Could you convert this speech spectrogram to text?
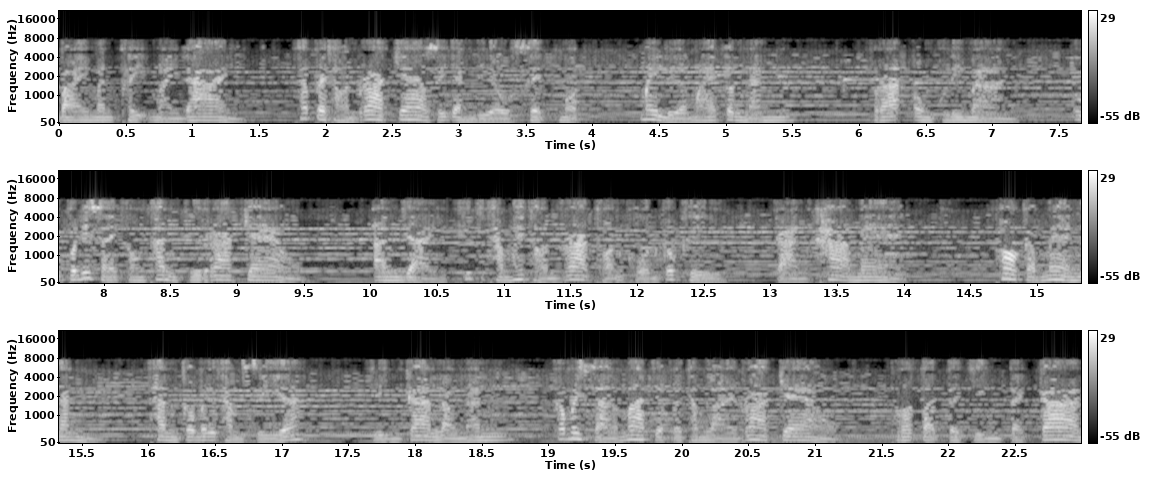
ใบมันผลิใหม่ได้ ถ้าไปถอนรากแก้วเสียอย่างเดียวเสร็จหมด ไม่เหลือไม้ต้นนั้น พระองคุลิมาน อุปนิสัยของท่านคือรากแก้ว อันใหญ่ที่จะทำให้ถอนรากถอนโคนก็คือ การฆ่าแม่ พ่อกับแม่นั่น ท่านก็ไม่ได้ทำเสีย กิ่งก้านเหล่านั้น ก็ไม่สามารถจะไปทำลายรากแก้ว เพราะตัดแต่กิ่งแต่ก้าน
